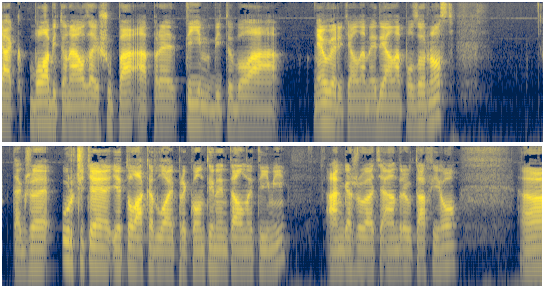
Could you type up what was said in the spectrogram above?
tak bola by to naozaj šupa a pre tým by to bola neuveriteľná mediálna pozornosť. Takže určite je to lákadlo aj pre kontinentálne týmy angažovať Andreu Tafiho Uh,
